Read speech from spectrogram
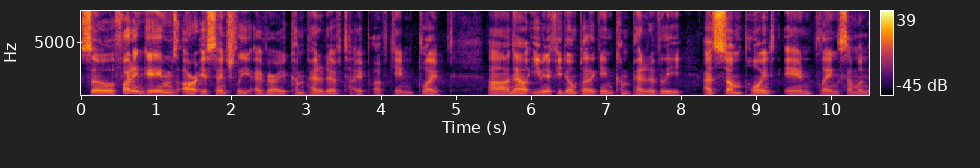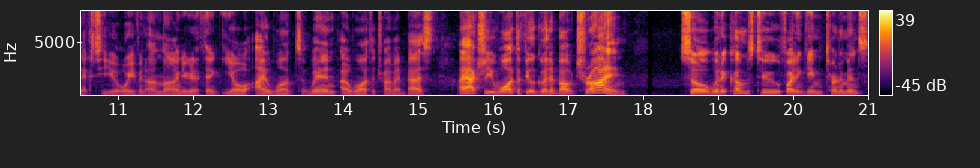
So, fighting games are essentially a very competitive type of game to play. Uh, now, even if you don't play the game competitively, at some point in playing someone next to you or even online, you're going to think, yo, I want to win. I want to try my best. I actually want to feel good about trying. So, when it comes to fighting game tournaments,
